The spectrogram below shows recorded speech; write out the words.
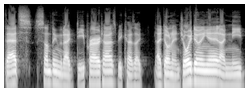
that's something that I deprioritize because I I don't enjoy doing it. I need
